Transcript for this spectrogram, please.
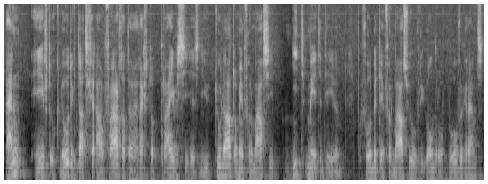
En heeft ook nodig dat je aanvaardt dat er een recht op privacy is die u toelaat om informatie niet mee te delen. Bijvoorbeeld informatie over uw onder- of bovengrens,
